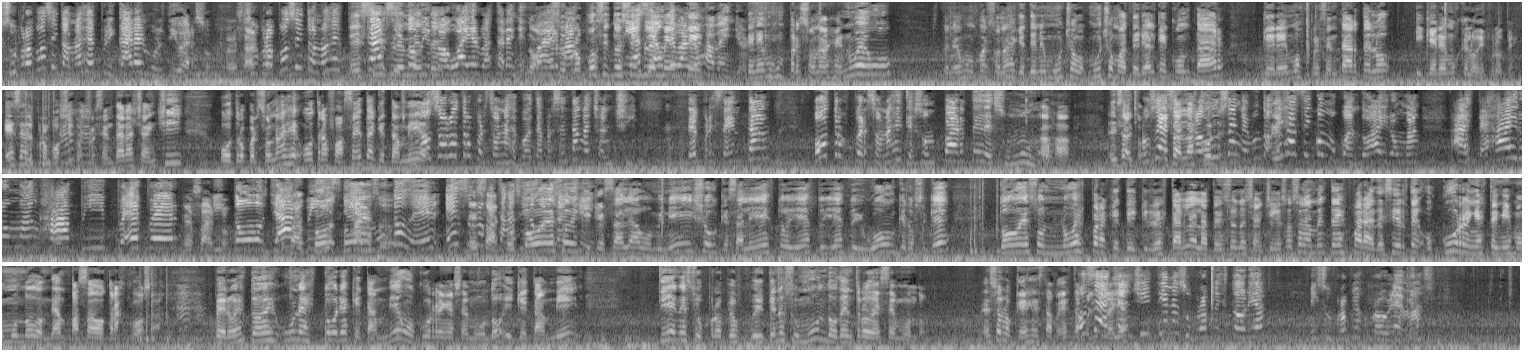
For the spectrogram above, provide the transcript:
su propósito no es explicar el multiverso. Exacto. Su propósito no es explicar si simplemente- Tobey Maguire va a estar en No, Spider-Man. su propósito es ni hacia dónde van simplemente los Avengers. tenemos un personaje nuevo, tenemos un personaje que tiene mucho, mucho material que contar, queremos presentártelo y queremos que lo disfrutes. Ese es el propósito, presentar a Shang-Chi, otro personaje, otra faceta que también... No solo otros personajes, porque te presentan a Chanchi, te presentan otros personajes que son parte de su mundo. Ajá, exacto. O sea, se las con- introducen el mundo. es- Es así como cuando Iron Man, ah, este es Iron Man, Happy, Pepper Exacto. y todo, Jarvis, todo- todo y el eso. mundo de él. Eso es lo que están Exacto, haciendo todo eso de que, Shang-Chi. que sale Abomination, que sale esto y esto y esto y Wong, que no sé qué, todo eso no es para que te restarle la atención de Shang-Chi, eso solamente es para decirte ocurre en este mismo mundo donde han pasado otras cosas. Pero esto es una historia que también ocurre en ese mundo y que también tiene su propio y tiene su mundo dentro de ese mundo. Eso es lo que es esta, esta O sea, película. ya. Shang-Chi tiene su propia historia y sus propios problemas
